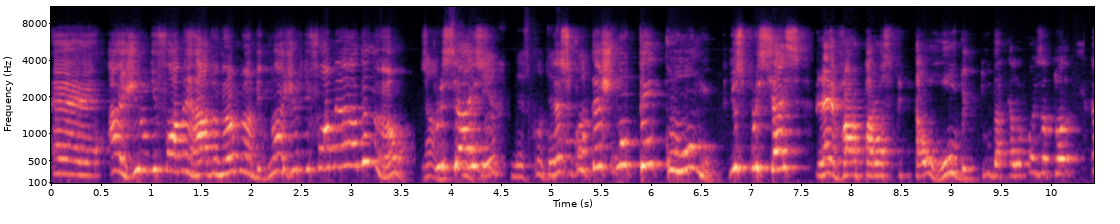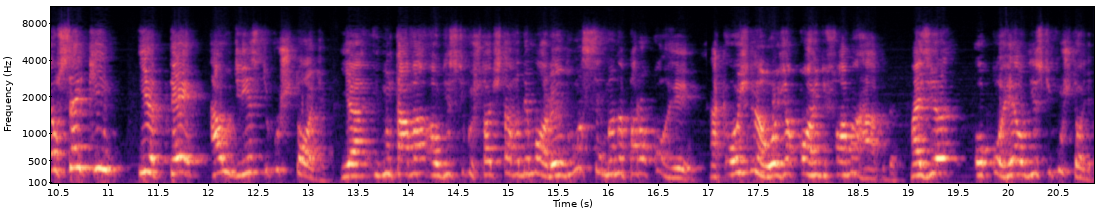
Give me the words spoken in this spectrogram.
é, agiram de forma errada. Não, meu amigo, não agiram de forma errada, não. Os não, policiais. Nesse contexto, nesse contexto, nesse contexto não tem como. E os policiais levaram para o hospital o Rubem, tudo, aquela coisa toda. Eu sei que ia ter audiência de custódia. E, a, e não tava, a audiência de custódia estava demorando uma semana para ocorrer. Hoje não, hoje ocorre de forma rápida. Mas ia ocorrer audiência de custódia.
